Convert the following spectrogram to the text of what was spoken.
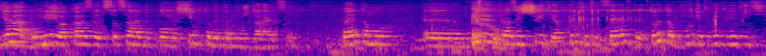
Я умею оказывать социальную помощь тем, кто в этом нуждается. Поэтому, э, если вы разрешите открыть эти центры, то это будет выглядеть,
